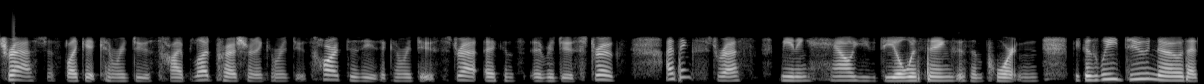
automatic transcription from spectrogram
stress, just like it can reduce high blood pressure and it can reduce heart disease, it can reduce stress, it can reduce strokes. I think stress, meaning how you deal with things, is important because we do know that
